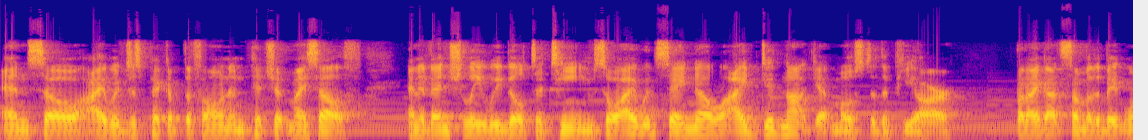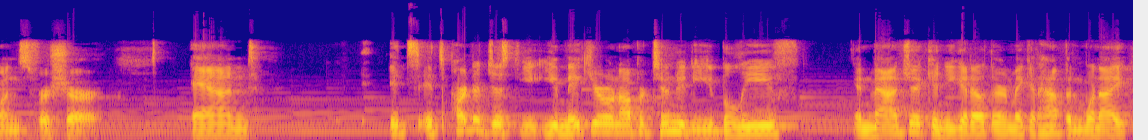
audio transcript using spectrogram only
And so I would just pick up the phone and pitch it myself. And eventually we built a team. So I would say, no, I did not get most of the PR, but I got some of the big ones for sure. And it's it's part of just you, you make your own opportunity. You believe in magic and you get out there and make it happen. When I,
